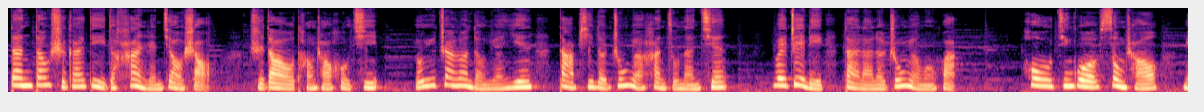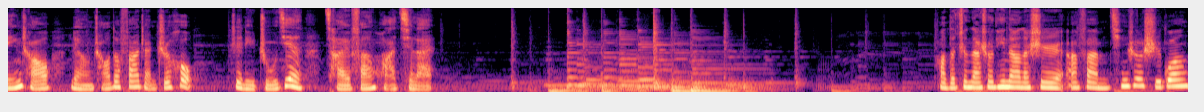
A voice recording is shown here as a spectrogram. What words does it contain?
但当时该地的汉人较少，直到唐朝后期。由于战乱等原因，大批的中原汉族南迁，为这里带来了中原文化。后经过宋朝、明朝两朝的发展之后，这里逐渐才繁华起来。好的，正在收听到的是 FM 轻奢时光，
